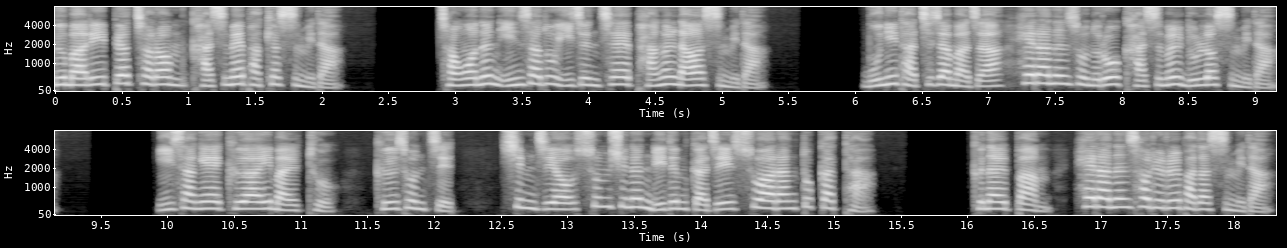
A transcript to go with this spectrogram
그 말이 뼈처럼 가슴에 박혔습니다. 정원은 인사도 잊은 채 방을 나왔습니다. 문이 닫히자마자 해라는 손으로 가슴을 눌렀습니다. 이상의 그 아이 말투, 그 손짓, 심지어 숨 쉬는 리듬까지 수아랑 똑같아. 그날 밤 해라는 서류를 받았습니다.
